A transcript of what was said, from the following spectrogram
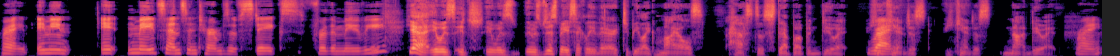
Right. I mean, it made sense in terms of stakes for the movie. Yeah, it was it it was it was just basically there to be like Miles has to step up and do it. He Right. can't just he can't just not do it. Right.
